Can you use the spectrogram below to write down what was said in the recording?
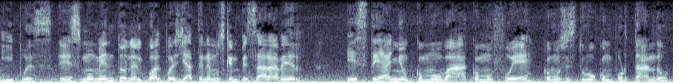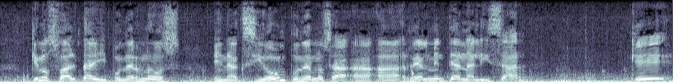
y pues es momento en el cual pues ya tenemos que empezar a ver este año cómo va, cómo fue, cómo se estuvo comportando, qué nos falta y ponernos en acción, ponernos a, realmente analizar qué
